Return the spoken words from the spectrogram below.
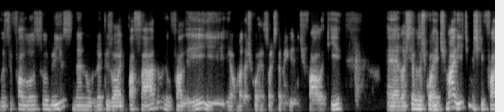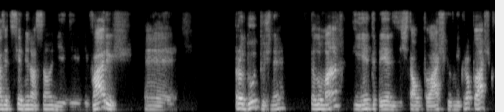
Você falou sobre isso, né? No, no episódio passado eu falei e é uma das correções também que a gente fala aqui. É, nós temos as correntes marítimas que fazem a disseminação de, de, de vários é, produtos, né? Pelo mar e entre eles está o plástico e o microplástico,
